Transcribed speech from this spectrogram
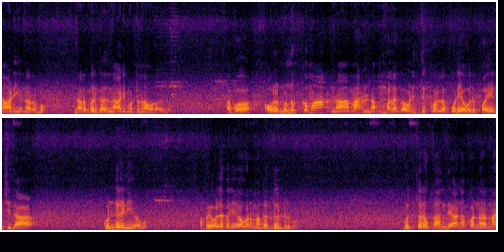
நாடியும் நரம்பும். நரம்பு இருக்காது நாடி மட்டும்தான் வரும் அதில். அப்போது அவ்வளோ நுணுக்கமாக நாம் நம்மளை கவனித்து கொள்ளக்கூடிய ஒரு பயிற்சி தான் குண்டலினி யோகம். அப்போ எவ்வளோ பெரிய யோகம் நம்ம கற்றுக்கிட்டு இருக்கோம்? புத்தர் உட்காந்து தியானம் பண்ணார்னா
